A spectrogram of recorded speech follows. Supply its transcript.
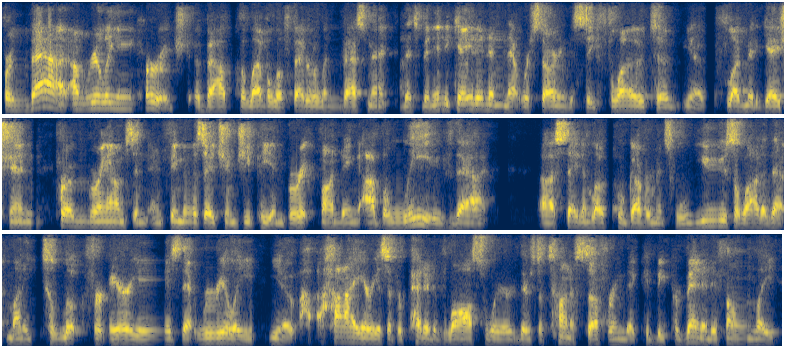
for that, I'm really encouraged about the level of federal investment that's been indicated and that we're starting to see flow to, you know, flood mitigation programs and, and FEMA's HMGP and BRIC funding. I believe that uh, state and local governments will use a lot of that money to look for areas that really, you know, high areas of repetitive loss where there's a ton of suffering that could be prevented if only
